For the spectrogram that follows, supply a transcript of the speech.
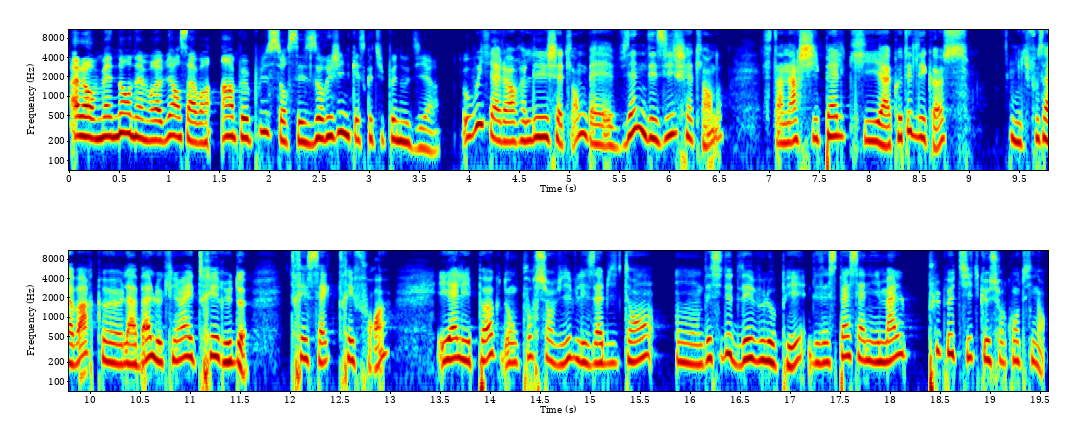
Alors maintenant, on aimerait bien en savoir un peu plus sur ses origines. Qu'est-ce que tu peux nous dire? Oui, alors les Shetland ben, viennent des îles Shetland. C'est un archipel qui est à côté de l'Écosse. Il faut savoir que là-bas, le climat est très rude, très sec, très froid. Et à l'époque, donc pour survivre, les habitants ont décidé de développer des espèces animales plus petites que sur le continent.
